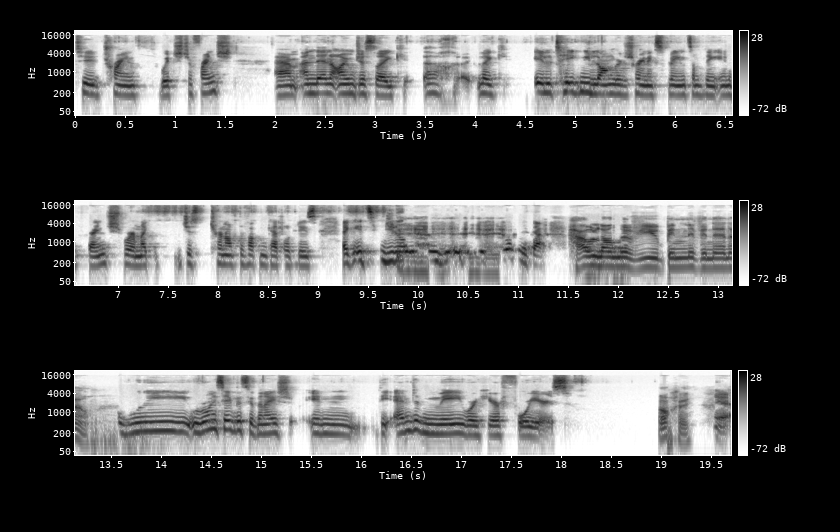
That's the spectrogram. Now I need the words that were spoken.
to try and switch to French, um, and then I'm just like, ugh, like it'll take me longer to try and explain something in French, where I'm like, just turn off the fucking kettle, please. Like it's you know, Yeah, it's, it's- yeah, it's stuff like that. How long have you been living there now? We we were only saying this the other night. In the end of May, we're here four years. Okay. Yeah.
